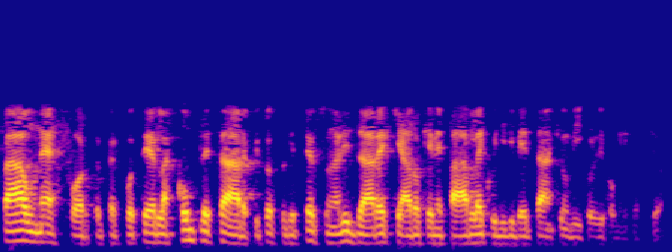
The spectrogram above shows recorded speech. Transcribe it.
fa un effort per poterla completare piuttosto che personalizzare, è chiaro che ne parla e quindi diventa anche un veicolo di comunicazione.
